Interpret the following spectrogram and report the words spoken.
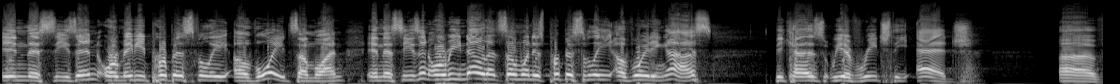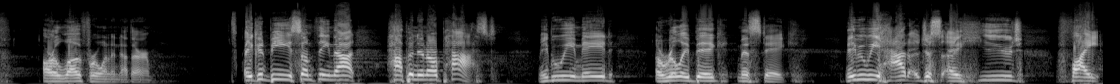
in this season, or maybe purposefully avoid someone in this season, or we know that someone is purposefully avoiding us because we have reached the edge of our love for one another. It could be something that happened in our past. Maybe we made a really big mistake. Maybe we had just a huge fight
